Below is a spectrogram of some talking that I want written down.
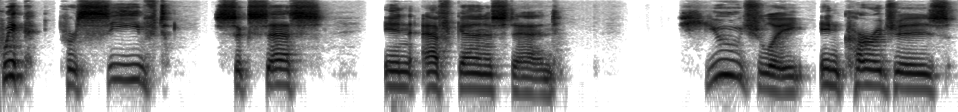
quick perceived success in Afghanistan hugely encourages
